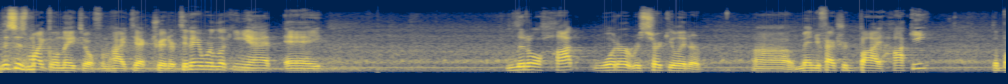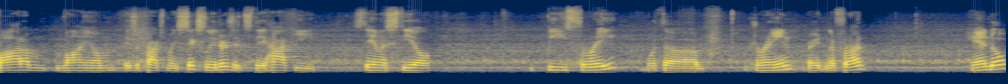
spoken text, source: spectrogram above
This is Michael Nato from High Tech Trader. Today we're looking at a little hot water recirculator uh, manufactured by Haake. The bottom volume is approximately 6 liters. It's the Haake stainless steel B3 with a drain right in the front. Handle.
